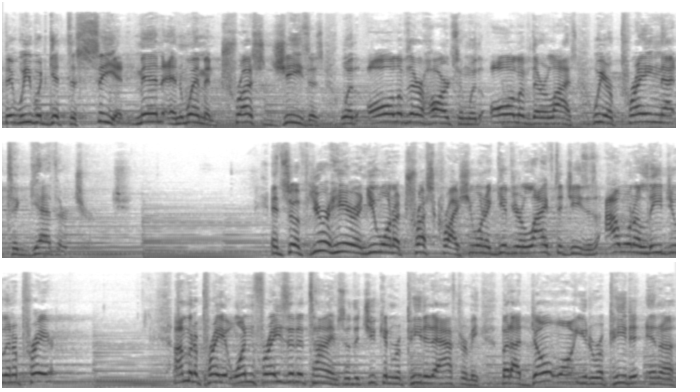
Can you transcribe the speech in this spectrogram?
that we would get to see it. Men and women trust Jesus with all of their hearts and with all of their lives. We are praying that together, church. And so, if you're here and you want to trust Christ, you want to give your life to Jesus, I want to lead you in a prayer. I'm going to pray it one phrase at a time so that you can repeat it after me. But I don't want you to repeat it in a,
